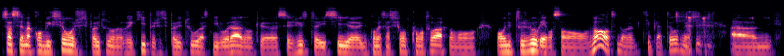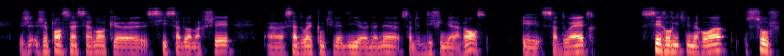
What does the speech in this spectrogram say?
ça, c'est ma conviction. Je ne suis pas du tout dans notre équipe et je ne suis pas du tout à ce niveau-là. Donc, euh, c'est juste ici euh, une conversation de comptoir, comme on, dit toujours, et on s'en vante dans le petit plateau. Mais euh, je, pense sincèrement que si ça doit marcher, ça doit être, comme tu l'as dit, Daniel, ça doit être défini à l'avance. Et ça doit être Roglic numéro un, sauf,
